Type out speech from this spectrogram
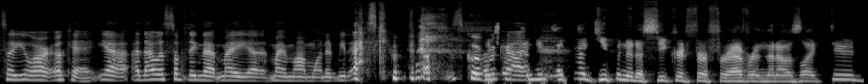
So you are okay. Yeah, uh, that was something that my uh, my mom wanted me to ask you about. This Cobra I tried, Kai. I, mean, I tried keeping it a secret for forever, and then I was like, dude,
